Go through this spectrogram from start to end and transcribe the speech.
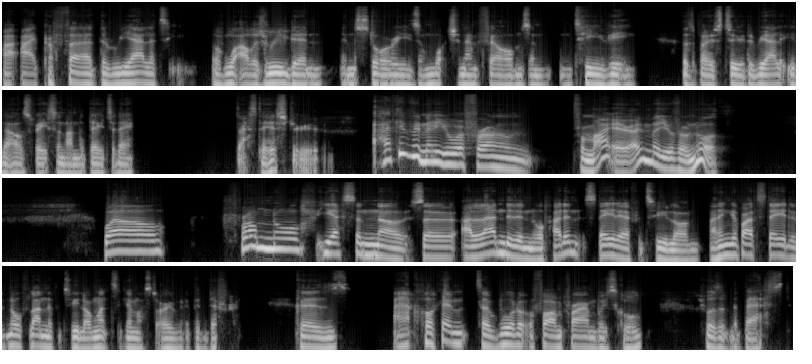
I, I preferred the reality of what I was reading in stories and watching them films and, and TV as opposed to the reality that I was facing on the day to day that's the history. I didn't even know you were from from my area. I didn't know you were from North. Well, from North, yes and no. So I landed in North. I didn't stay there for too long. I think if I'd stayed in North London for too long, once again, my story would have been different. Because I went to Broadwater Farm Primary School, which wasn't the best.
